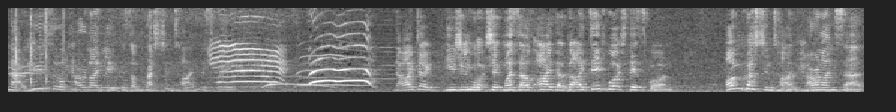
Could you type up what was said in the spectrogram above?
Now, who saw Caroline Lucas on Question Time this week? Now, I don't usually watch it myself either, but I did watch this one. On Question Time, Caroline said,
